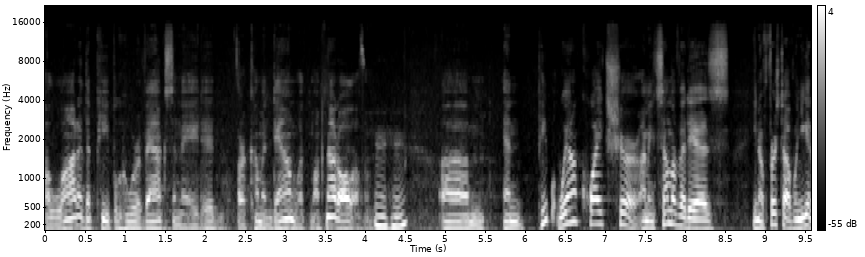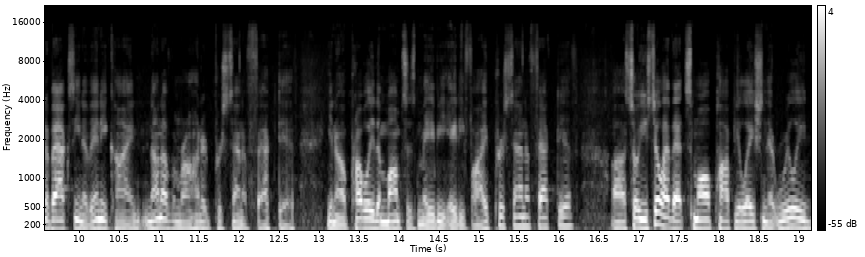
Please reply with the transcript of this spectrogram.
a lot of the people who are vaccinated are coming down with mumps, not all of them. Mm -hmm. Um, and people, we aren't quite sure. I mean, some of it is, you know, first off, when you get a vaccine of any kind, none of them are 100% effective. You know, probably the mumps is maybe 85% effective. Uh, so you still have that small population that really,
